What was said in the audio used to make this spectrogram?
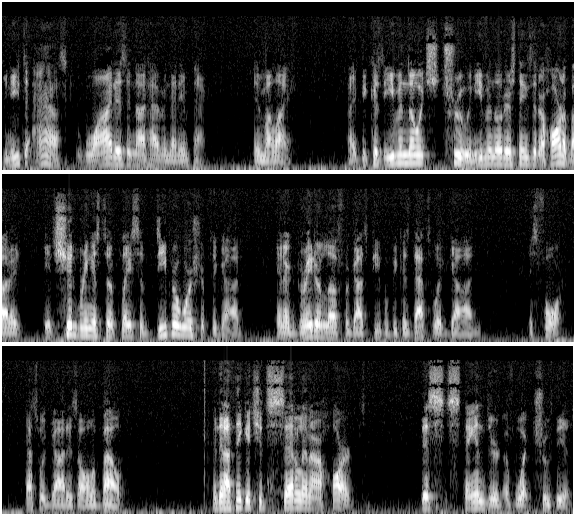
You need to ask, why does it not having that impact in my life? Right? Because even though it's true and even though there's things that are hard about it, it should bring us to a place of deeper worship to God and a greater love for God's people because that's what God is for. That's what God is all about. And then I think it should settle in our heart this standard of what truth is.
